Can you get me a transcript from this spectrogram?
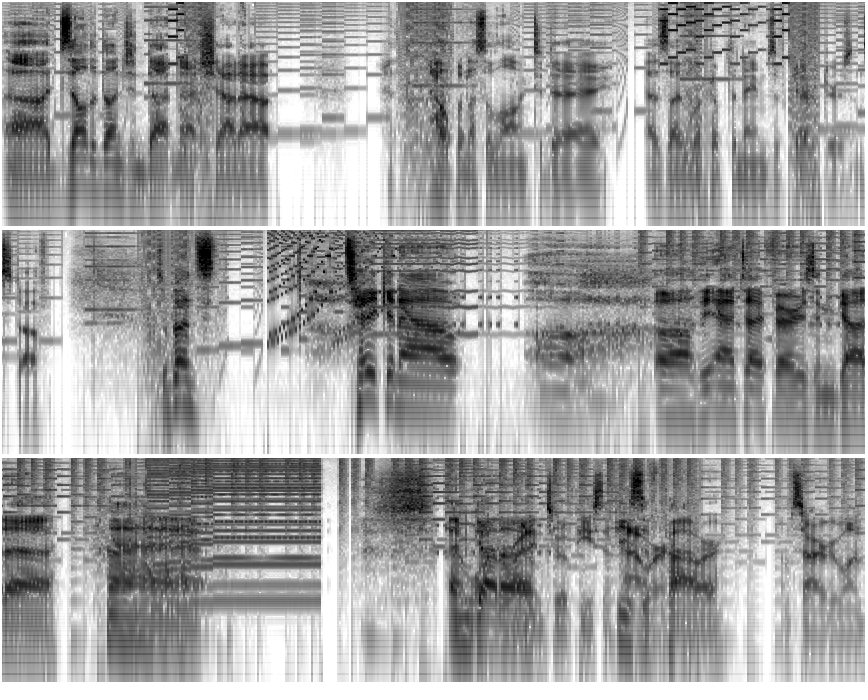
Uh, ZeldaDungeon.net shout out, helping us along today as I look up the names of characters and stuff. So Ben's taken out Oh, oh the anti fairies and got a and got right a into a piece of piece power. of power. I'm sorry, everyone.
